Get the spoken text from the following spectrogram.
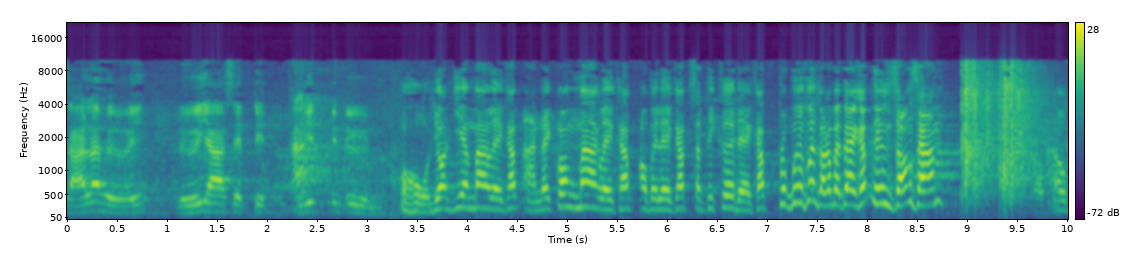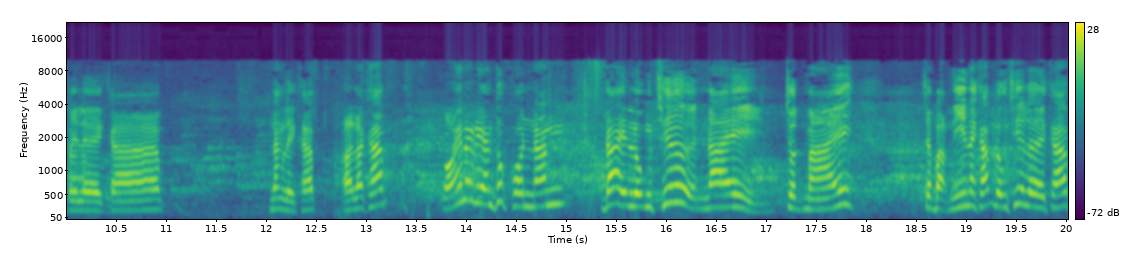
สารละเหย หรือยาเสพติดชนิดอื่นๆโอ้โห ยอดเยี่ยมมากเลยครับ อ่านได้กล้องมากเลยครับ เอาไปเลยครับ สติกเกอร์แดงครับ ปรบมือเพื่อนก่อนเราแบบแดงครับหนึ่งสองสาม เอาไปเลยครับ นั่งเลยครับ เอาละครับ ขอให้นักเรียนทุกคนนั้นได้ลงชื่อในจดหมายฉบับนี้นะครับ ลงชื่อเลยครับ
